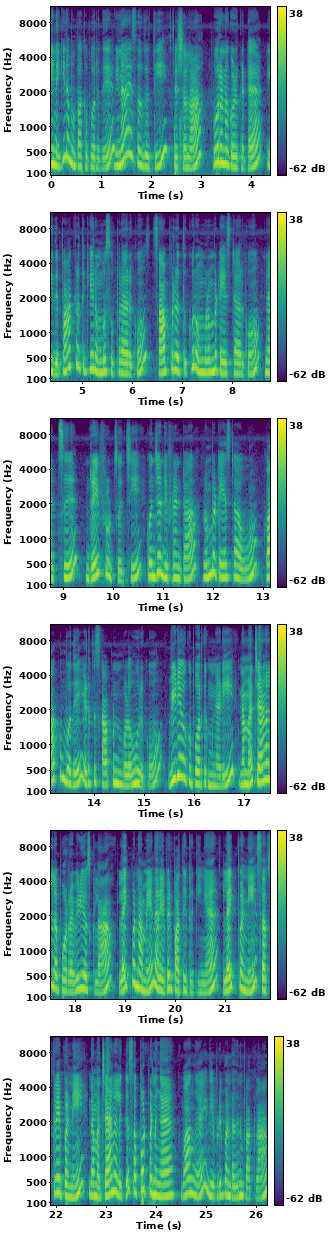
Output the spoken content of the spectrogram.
இன்னைக்கு நம்ம பார்க்க போகிறது விநாயகர் சதுர்த்தி ஸ்பெஷலாக பூரண கொழுக்கட்டை. இது பார்க்குறதுக்கே ரொம்ப சூப்பராக இருக்கும். சாப்பிட்றதுக்கும் ரொம்ப ரொம்ப டேஸ்ட்டாக இருக்கும். நட்ஸு ட்ரை ஃப்ரூட்ஸ் வச்சு கொஞ்சம் டிஃப்ரெண்ட்டாக ரொம்ப டேஸ்ட்டாகவும் பார்க்கும்போதே எடுத்து சாப்பிடணும் போலவும் இருக்கும். வீடியோவுக்கு போகிறதுக்கு முன்னாடி நம்ம சேனலில் போடுற வீடியோஸ்க்கெலாம் லைக் பண்ணாமே நிறைய பேர் பார்த்துட்டு இருக்கீங்க. லைக் பண்ணி சப்ஸ்கிரைப் பண்ணி நம்ம சேனலுக்கு சப்போர்ட் பண்ணுங்கள் வாங்க இது எப்படி பண்ணுறதுன்னு பார்க்கலாம்.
